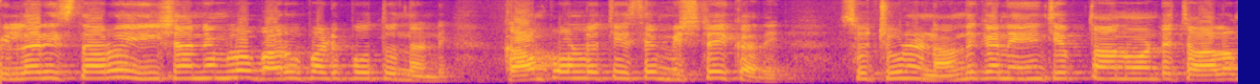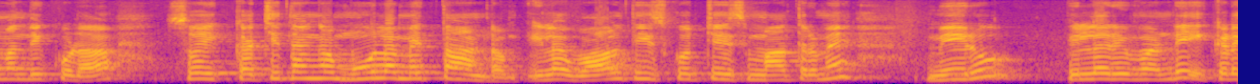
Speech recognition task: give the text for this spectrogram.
పిల్లర్ ఇస్తారో ఈశాన్యంలో బరువు పడిపోతుందండి. కాంపౌండ్లో చేసే మిస్టేక్ అది. సో చూడండి అందుకని ఏం చెప్తాను అంటే చాలామందికి కూడా సో ఈ ఖచ్చితంగా మూల మెత్త అంటాం. ఇలా వాల్ తీసుకొచ్చేసి మాత్రమే మీరు పిల్లర్ ఇవ్వండి ఇక్కడ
